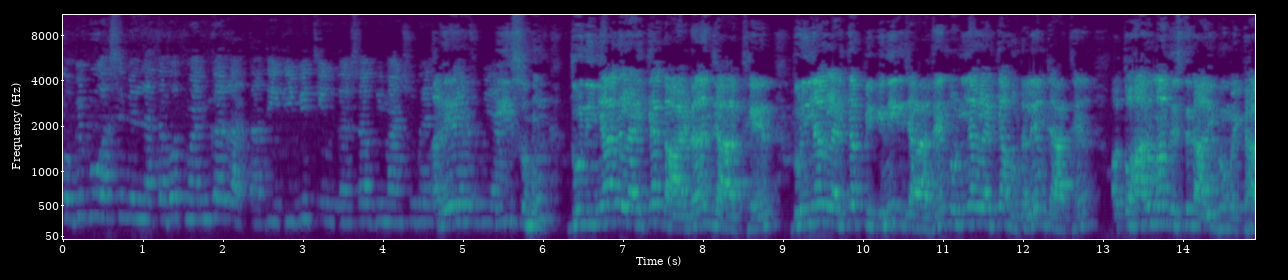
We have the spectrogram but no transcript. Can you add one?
को भी बुआ से मिलना था बहुत मन कर रहा था। दीदी भी थी उधर सब हिमांशु भाई अरे सुन दुनिया के लड़कियाँ गार्डन जाते हैं दुनिया के लड़कियाँ पिकनिक जाते हैं दुनिया के लड़कियाँ होटले में जाते हैं और तुम्हार मन रिश्तेदारी घूमे का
